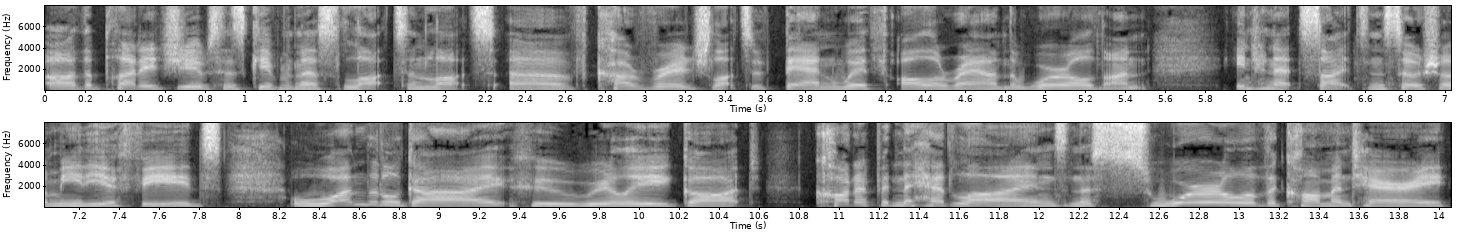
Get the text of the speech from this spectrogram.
Oh, the Plattyjubes has given us lots and lots of coverage, lots of bandwidth all around the world on internet sites and social media feeds. One little guy who really got caught up in the headlines and the swirl of the commentary,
